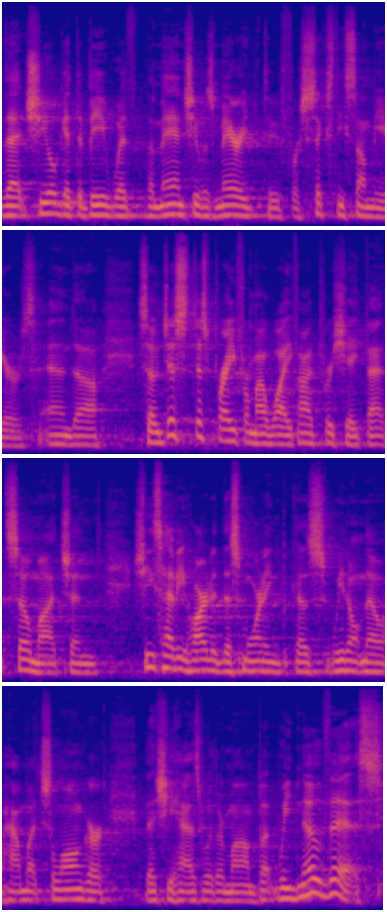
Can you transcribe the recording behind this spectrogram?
that she'll get to be with the man she was married to for 60 some years. And uh, so just, just pray for my wife. I appreciate that so much. And she's heavy hearted this morning because we don't know how much longer that she has with her mom. But we know this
